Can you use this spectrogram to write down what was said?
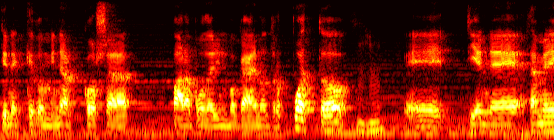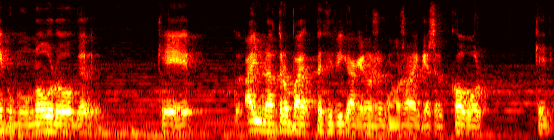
Tienes que dominar cosas para poder invocar en otros puestos. Eh, tiene, también hay como un oro que, que hay una tropa específica que no sé cómo sabe, que es el Cobol, que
